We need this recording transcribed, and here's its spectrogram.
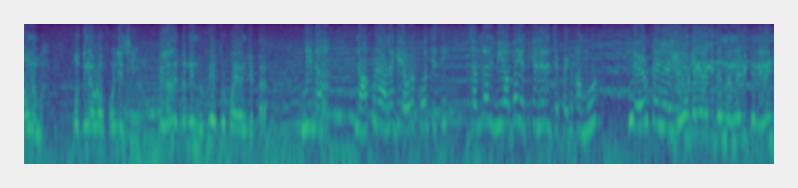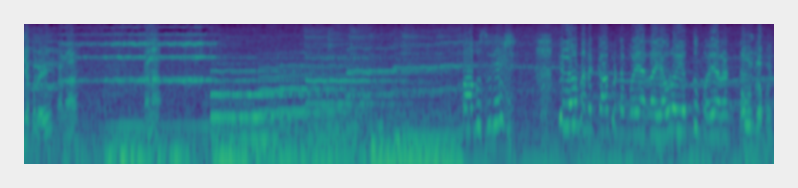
అవునమ్మా. పొద్దునెవరో ఫోన్ చేసి పిల్లలిద్దరిని నువ్వే ఎత్తుకుపోయావని చెప్పారమ్మా. నేనా? నాకు కూడా అలాగే ఎవరో ఫోన్ చేసి చంద్రాన్ని మీ అబ్బాయి ఎత్తుకెళ్ళారని చెప్పాడు. అమ్మో ఏమిటయ్యా ఇది? ఏమిటయ్యా ఇదని నన్ను అడిగితే నేనేం చెప్పరే నానా? నానా? బాబు సురేష్ పిల్లలు మనకు కాకుండా పోయారా? ఎవరో ఎత్తు పోయారంట. అవును రాబాయ్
